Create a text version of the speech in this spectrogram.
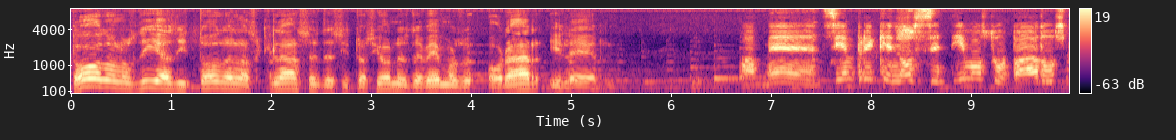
Todos los días y todas las clases de situaciones debemos orar y leer. Amén. Siempre que nos sentimos turbados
